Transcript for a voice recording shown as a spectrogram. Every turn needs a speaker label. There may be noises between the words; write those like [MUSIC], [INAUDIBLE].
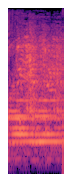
Speaker 1: Thank you.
